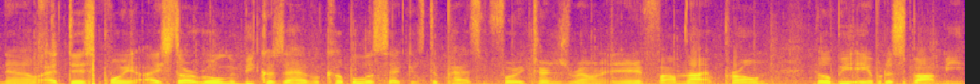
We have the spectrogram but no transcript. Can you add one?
Now at this point I start rolling because I have a couple of seconds to pass before he turns around and if I'm not prone he'll be able to spot me.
